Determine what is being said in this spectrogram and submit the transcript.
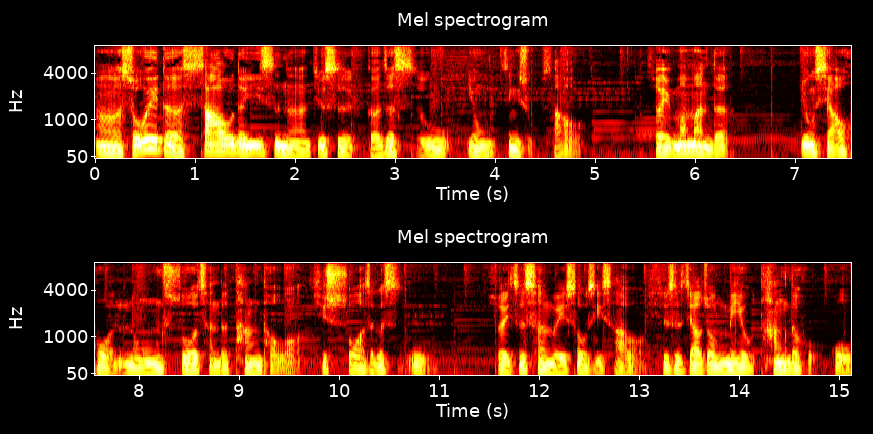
嗯，所谓的烧的意思呢，就是隔着食物用金属烧，所以慢慢的用小火浓缩成的汤头哦，去刷这个食物，所以自称为寿喜烧哦，就是叫做没有汤的火锅。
